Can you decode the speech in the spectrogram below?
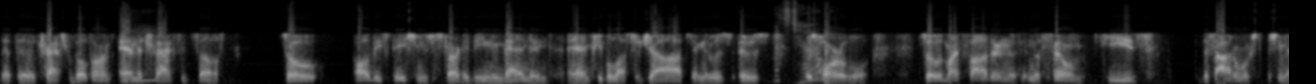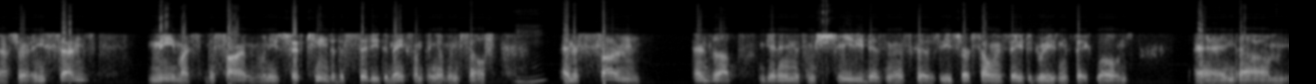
that the tracks were built on and Mhm. the tracks itself. So all these stations just started being abandoned, and people lost their jobs, and it was it was it was horrible. So my father in the in the film, he's this out of work station master, and he sends me, my the son, when he's 15, to the city to make something of himself. hmm And the son ends up getting into some shady business because he starts selling fake degrees and fake loans, and um,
